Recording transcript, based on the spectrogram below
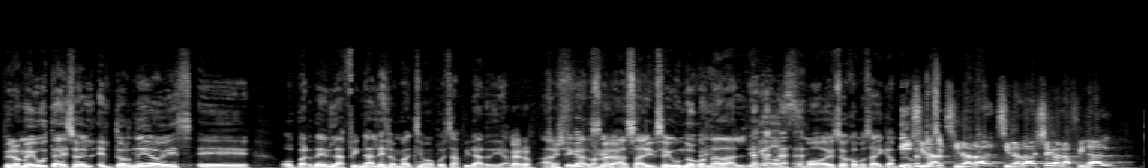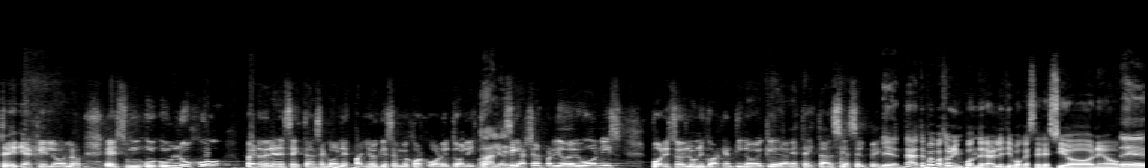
Pero me gusta eso, el, el torneo es, eh, o perder en la final es lo máximo que puedes aspirar, digamos. Claro, a sí, llegar a salir segundo con Nadal, digamos. Como, eso es como salir Y campeón. si, Nadal, si, Nadal, si Nadal llega a la final, te diría que lo- lo- es un, un- un lujo perder en esa instancia con el español, que es el mejor jugador de toda la historia. Vale. Sí, ayer perdió del Bonis, por eso el único argentino que queda en esta instancia es el Peque. Bien. Nada, te puede pasar un imponderable tipo que se lesione o que,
